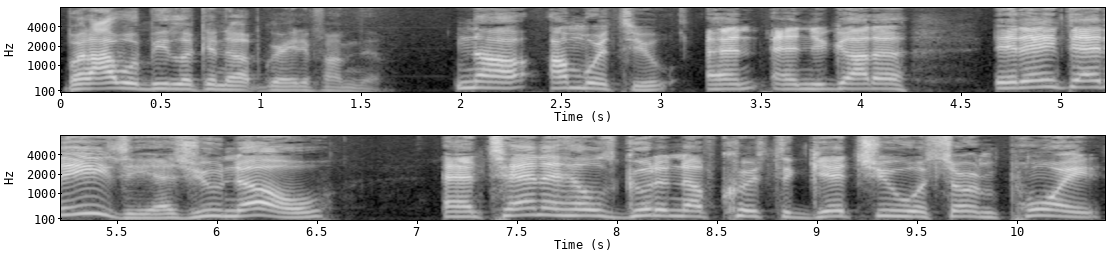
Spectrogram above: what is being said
But I would be looking to upgrade if I'm them. No, I'm with you. And and you gotta it ain't that easy, as you know. And Tannehill's good enough, Chris, to get you a certain point.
